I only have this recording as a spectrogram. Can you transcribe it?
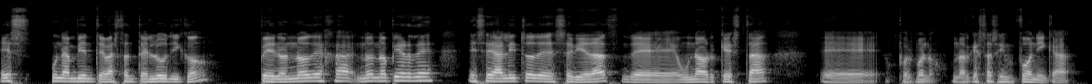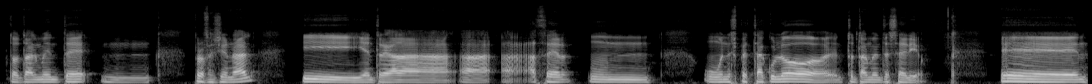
es un ambiente bastante lúdico, pero no deja, no, no pierde ese hálito de seriedad de una orquesta, eh, pues bueno, una orquesta sinfónica totalmente mm, profesional y entregada a, a- hacer un, un espectáculo totalmente serio. Eh,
